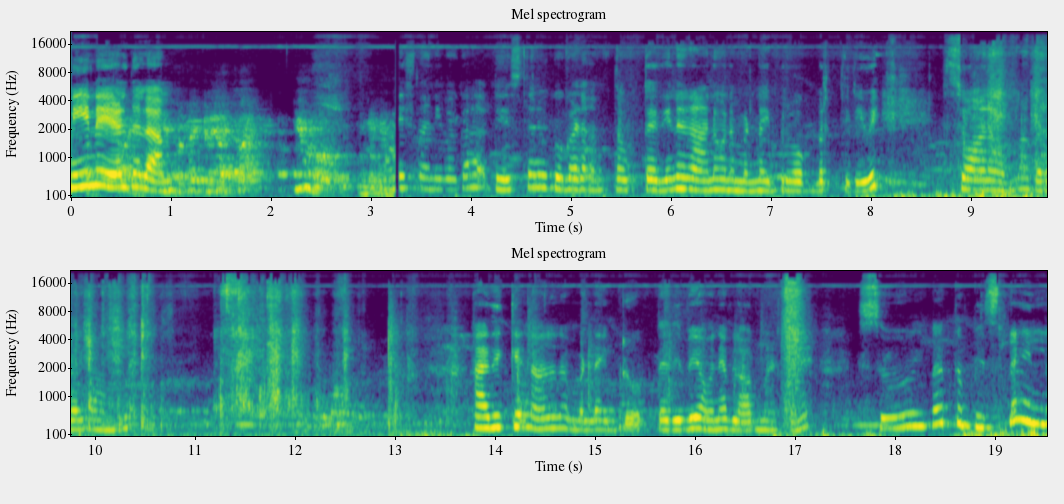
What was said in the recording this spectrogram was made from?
ನೀನೇ ಹೇಳ್ದಲ್ಲ. ಇವಾಗ ದೇವಸ್ಥಾನಕ್ಕೆ ಹೋಗೋಣ ಅಂತ ಹೋಗ್ತಾ ಇದ್ದೀನಿ. ನಾನು ನಮ್ಮ ಅಣ್ಣ ಇಬ್ಬರು ಹೋಗಿ ಬರ್ತಿದ್ದೀವಿ ಸೊ ನಮ್ಮ ಅಮ್ಮ ಬರಲ್ಲ ಅಂದರು. ಅದಕ್ಕೆ ನಾನು ನಮ್ಮ ಅಣ್ಣ ಇಬ್ಬರು ಹೋಗ್ತಾ ಇದ್ದೀವಿ ಅವನೇ ಬ್ಲಾಗ್ ಮಾಡ್ತಾನೆ. ಸೊ ಇವತ್ತು ಬಿಸಿಲೇ ಇಲ್ಲ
